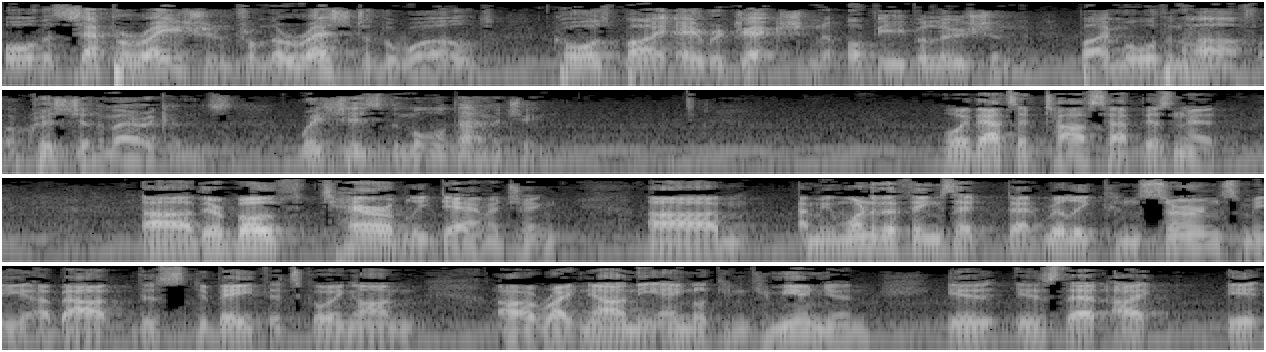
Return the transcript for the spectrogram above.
or the separation from the rest of the world caused by a rejection of evolution by more than half of Christian Americans? Which is the more damaging? Boy, that's a toss up, isn't it? Uh, they're both terribly damaging. Um, I mean, one of the things that, that really concerns me about this debate that's going on uh, right now in the Anglican Communion is, is that I, it,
